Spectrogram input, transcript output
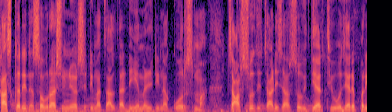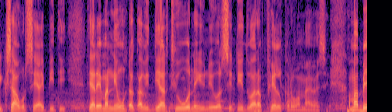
ખાસ કરીને સૌરાષ્ટ્ર યુનિવર્સિટીમાં ચાલતા ડીએમએલટીના કોર્સમાં ચારસોથી સાડી ચારસો વિદ્યાર્થીઓ જ્યારે પરીક્ષા વર્ષે આપી હતી, ત્યારે એમાં નેવું ટકા વિદ્યાર્થીઓને યુનિવર્સિટી દ્વારા ફેલ કરવામાં આવ્યા છે. આમાં બે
